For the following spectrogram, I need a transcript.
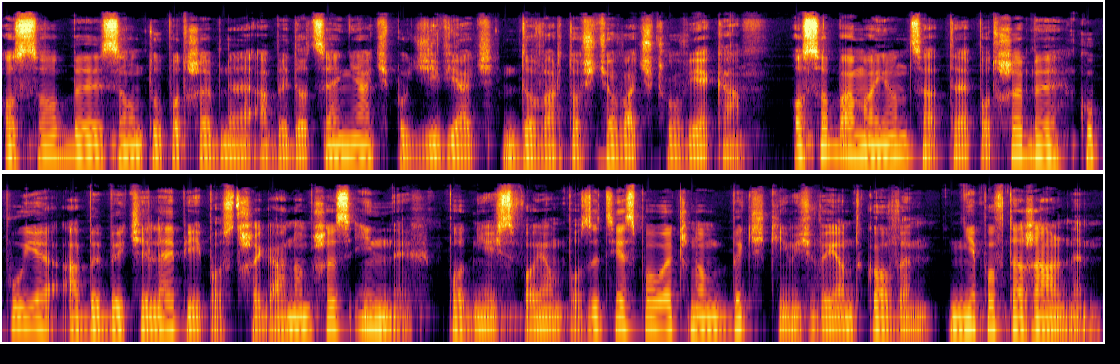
osoby są tu potrzebne, aby doceniać, podziwiać, dowartościować człowieka. Osoba mająca te potrzeby kupuje, aby być lepiej postrzeganą przez innych, podnieść swoją pozycję społeczną, być kimś wyjątkowym, niepowtarzalnym.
